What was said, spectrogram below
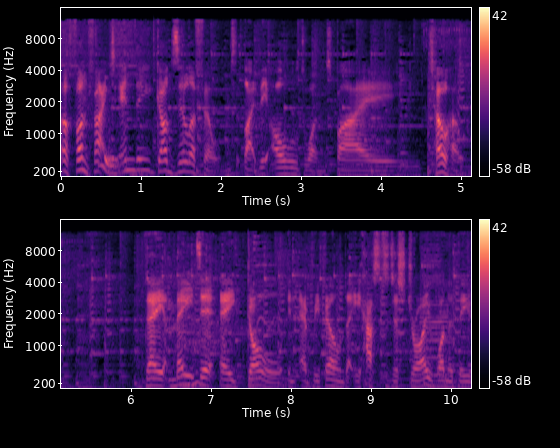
Oh, fun fact: Ooh. in the Godzilla films, like the old ones by Toho, they made it a goal in every film that he has to destroy one of the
